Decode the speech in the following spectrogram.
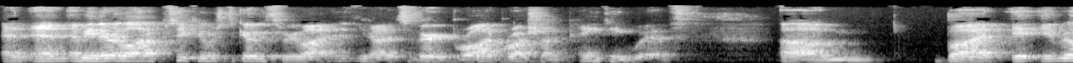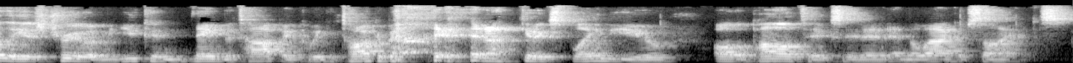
And, and I mean, there are a lot of particulars to go through. I, you know, it's a very broad brush I'm painting with. Um, but it, it, really is true. I mean, you can name the topic, we can talk about it, and I can explain to you all the politics in it and the lack of science.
